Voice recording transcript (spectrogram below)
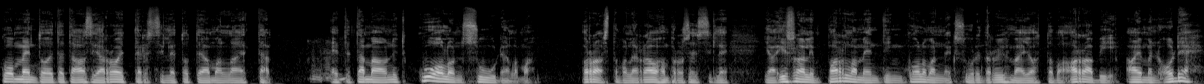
kommentoi tätä asiaa Reutersille toteamalla, että, mm-hmm. että tämä on nyt kuolon suudelma orastavalle rauhanprosessille. Ja Israelin parlamentin kolmanneksi suurinta ryhmää johtava arabi Ayman Odeh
